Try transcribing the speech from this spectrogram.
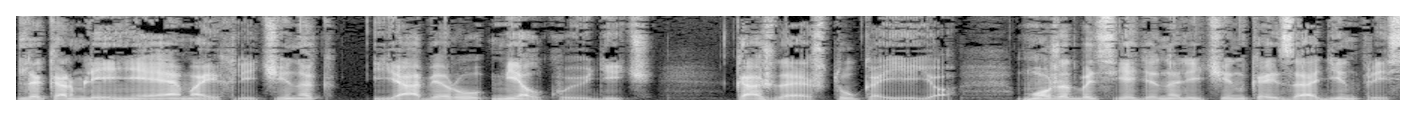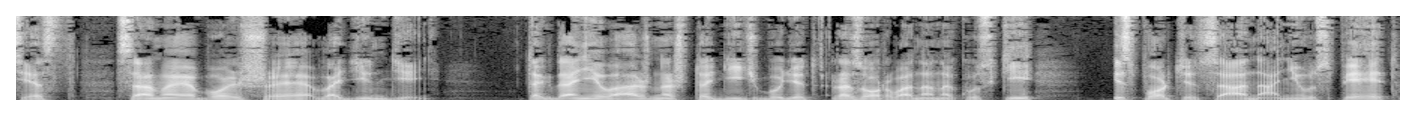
Для кормления моих личинок я беру мелкую дичь. Каждая штука ее может быть съедена личинкой за один присест, самое большее в один день. Тогда не важно, что дичь будет разорвана на куски, испортиться она не успеет.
